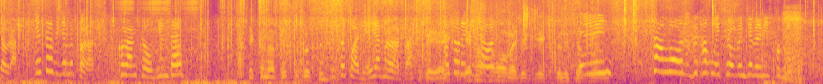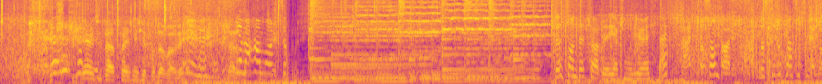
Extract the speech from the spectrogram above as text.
Dobra, więc teraz idziemy w torach. Kolanka ugięte, Jak to nartać po prostu? dokładnie, jak na nartach. Okej, A jak, jak mam widziałem- hamować, jak, jak będę chciał... Samo wyhamujecie, będziemy mieć pod górę. Nie wiem, czy ta odpowiedź mi się podoba, wie? Nie ma hamulców. To są te tory, jak mówiłeś, tak? Tak, to są tory. Do stylu klasycznego.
